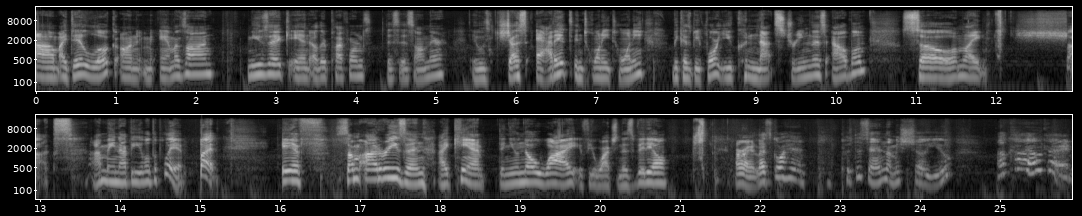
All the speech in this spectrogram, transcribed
Um, I did look on Amazon Music and other platforms. This is on there. It was just added in 2020 because before you could not stream this album. So I'm like, shucks, I may not be able to play it. But If some odd reason I can't, then you'll know why if you're watching this video. All right, let's go ahead and put this in. Let me show you. Okay, okay.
